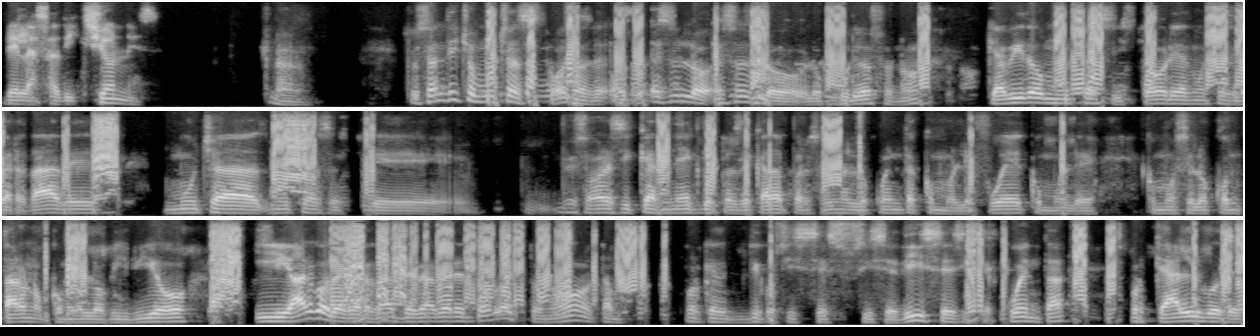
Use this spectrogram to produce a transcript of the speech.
de las adicciones. Claro. Pues han dicho muchas cosas, eso, es, lo, eso es lo, lo, curioso, ¿no? Que ha habido muchas historias, muchas verdades, muchas, muchas, este, pues ahora sí que anécdotas de cada persona lo cuenta como le fue, como le, como se lo contaron o como lo vivió, y algo de verdad debe haber en todo esto, ¿no? Porque digo, si se, si se dice, si se cuenta, es porque algo de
